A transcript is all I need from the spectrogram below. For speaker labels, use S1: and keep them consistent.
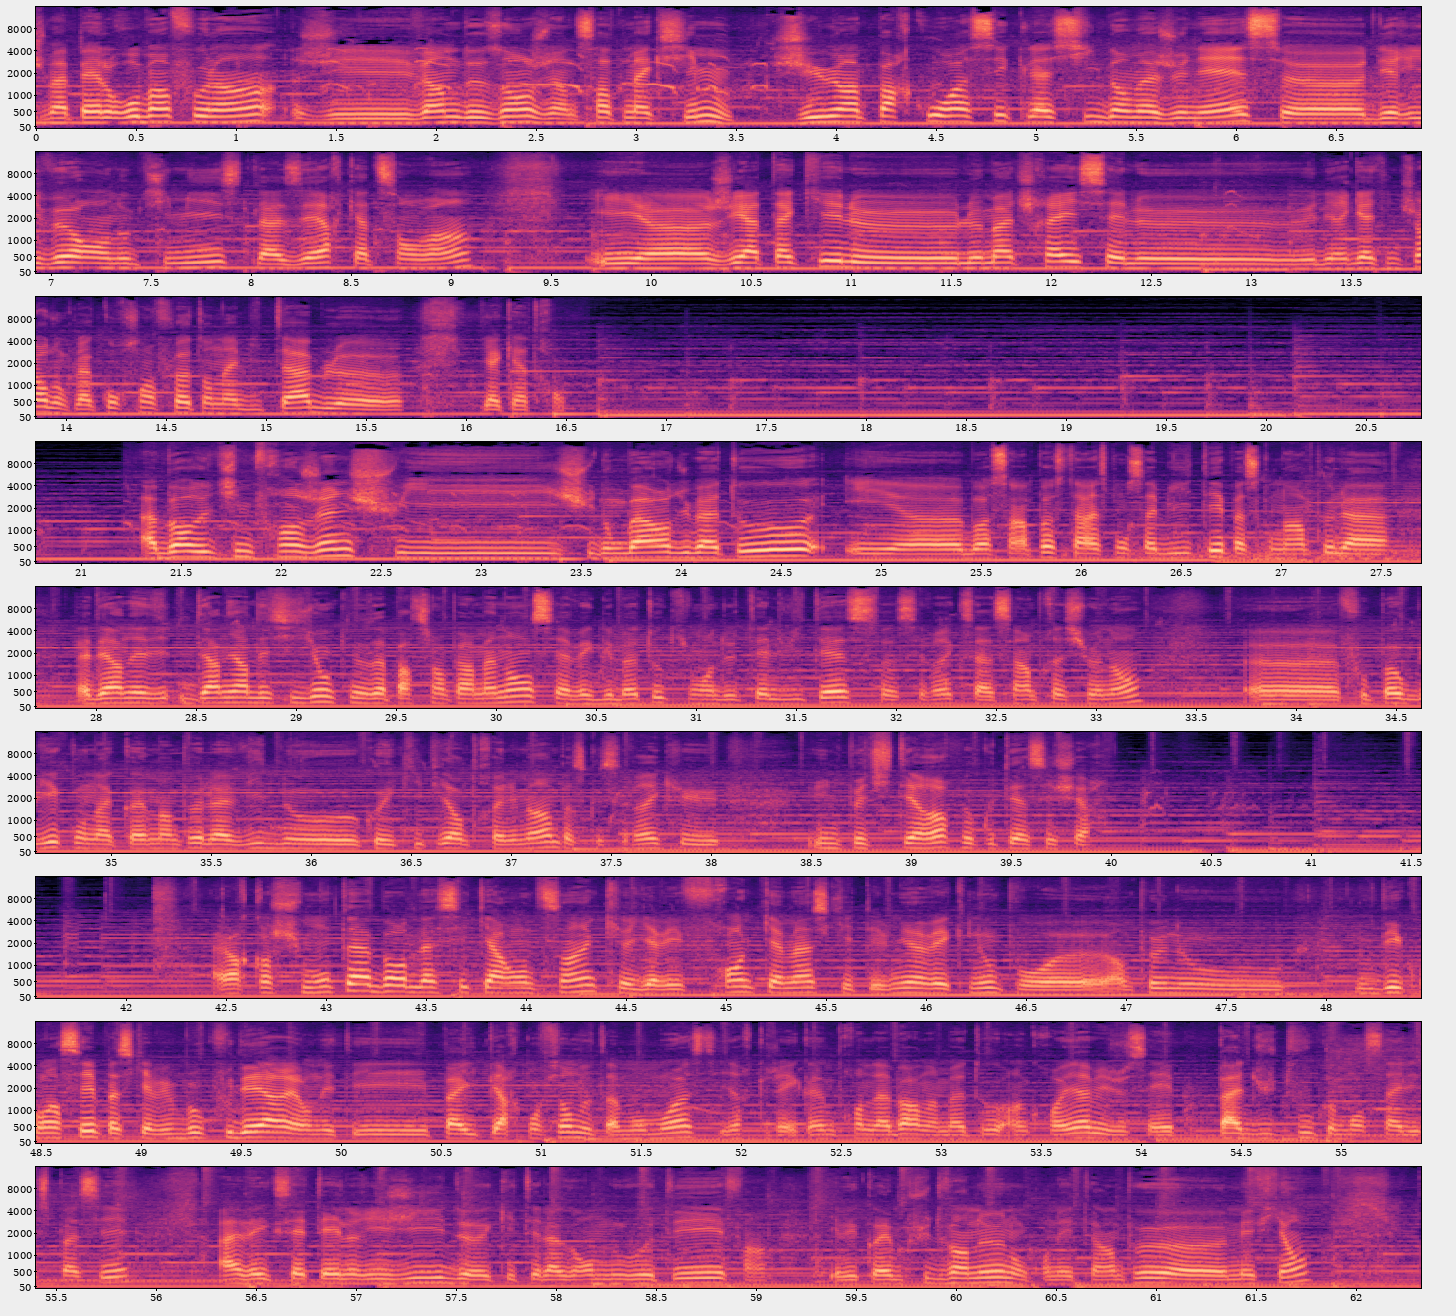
S1: Je m'appelle Robin Follin, j'ai 22 ans, je viens de Sainte-Maxime. J'ai eu un parcours assez classique dans ma jeunesse, euh, des rivers en optimiste, laser 420. Et euh, j'ai attaqué le, match race et, le, les donc la course en flotte en habitable, euh, il y a 4 ans. À bord de Team France Jeune, je suis, donc barreur du bateau et euh, c'est un poste à responsabilité parce qu'on a un peu la, dernière, décision qui nous appartient en permanence et avec des bateaux qui vont à de telles vitesses, c'est vrai que c'est assez impressionnant. Il euh, faut pas oublier qu'on a quand même un peu la vie de nos coéquipiers entre les mains parce que c'est vrai qu'une petite erreur peut coûter assez cher. Alors quand je suis monté à bord de la C45, il y avait Franck Camas qui était venu avec nous pour euh, un peu nous, décoincer parce qu'il y avait beaucoup d'air et on n'était pas hyper confiants, notamment moi. C'est-à-dire que j'allais quand même prendre la barre d'un bateau incroyable et je ne savais pas du tout comment ça allait se passer. Avec cette aile rigide qui était la grande nouveauté, enfin, il y avait quand même plus de 20 nœuds donc on était un peu euh, méfiants.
